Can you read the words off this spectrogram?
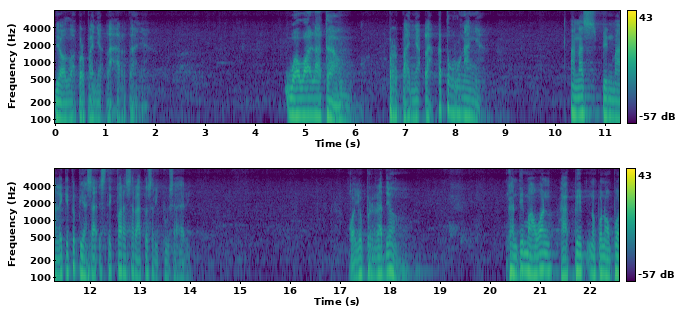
Ya Allah perbanyaklah hartanya. Wawaladahu perbanyaklah keturunannya Anas bin Malik itu biasa istighfar 100 ribu sehari. Kok yo berat yo. Ganti mawon Habib nopo-nopo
